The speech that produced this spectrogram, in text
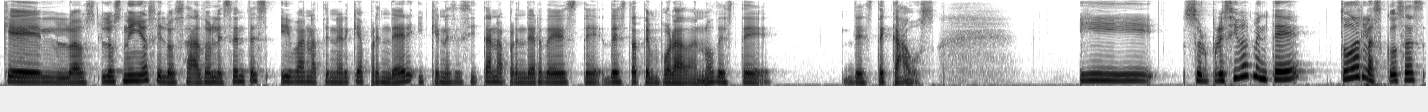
que los, los, niños y los adolescentes iban a tener que aprender y que necesitan aprender de, este, de esta temporada, ¿no? De este, de este caos. Y sorpresivamente, todas las cosas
